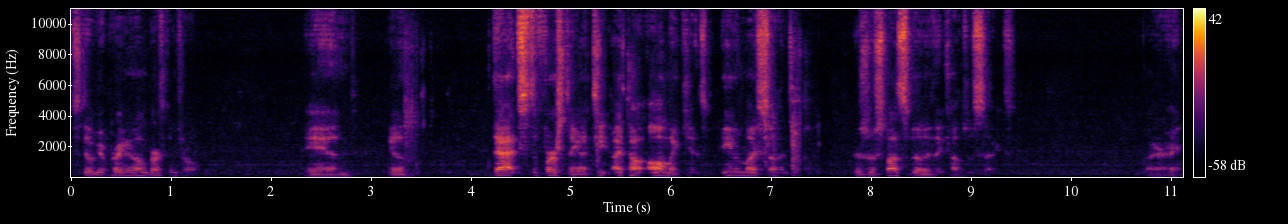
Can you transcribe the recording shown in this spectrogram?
still get pregnant on birth control. And you know that's the first thing i te- I taught all my kids even my son. There's responsibility that comes with sex. All right?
